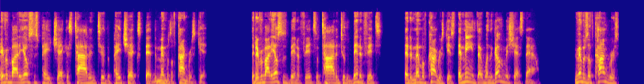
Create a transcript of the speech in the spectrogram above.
everybody else's paycheck is tied into the paychecks that the members of Congress get. That everybody else's benefits are tied into the benefits that a member of Congress gets. That means that when the government shuts down, members of Congress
